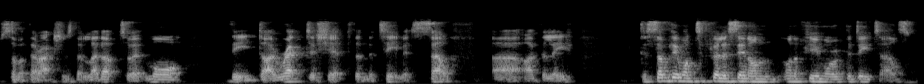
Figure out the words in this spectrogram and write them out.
some of their actions that led up to it, more the directorship than the team itself, uh, I believe. Does somebody want to fill us in on, on a few more of the details?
